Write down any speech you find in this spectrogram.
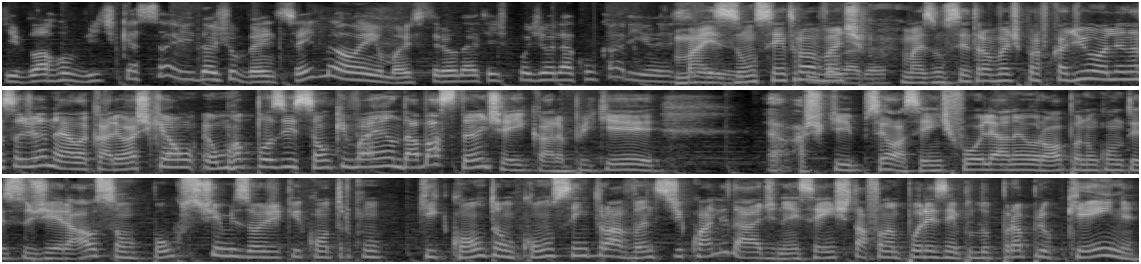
que Vlahovic quer sair da Juventus. Sei não, hein? O Manchester United pode olhar com carinho. Mais um centroavante, mais um centroavante para ficar de olho nessa janela, cara. Eu acho que é, um, é uma posição que vai andar bastante aí, cara, porque é, acho que, sei lá, se a gente for olhar na Europa num contexto geral, são poucos times hoje que contam com, que contam com centroavantes de qualidade, né? E se a gente tá falando, por exemplo, do próprio Kane,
